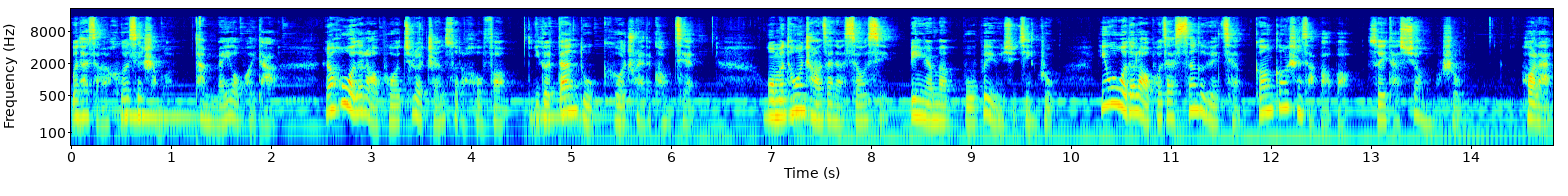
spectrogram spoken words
问他想要喝些什么，他没有回答。然后我的老婆去了诊所的后方一个单独隔出来的空间，我们通常在那休息，病人们不被允许进入，因为我的老婆在三个月前刚刚生下宝宝，所以她需要母乳。后来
